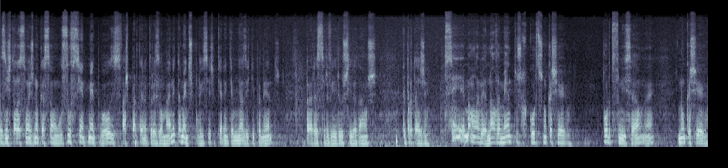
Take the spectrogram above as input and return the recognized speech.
as instalações nunca são o suficientemente boas, isso faz parte da natureza humana e também dos polícias, que querem ter melhores equipamentos para servir os cidadãos que protegem. Sim, vamos lá ver, novamente os recursos nunca chegam. Por definição, não é? nunca chegam.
